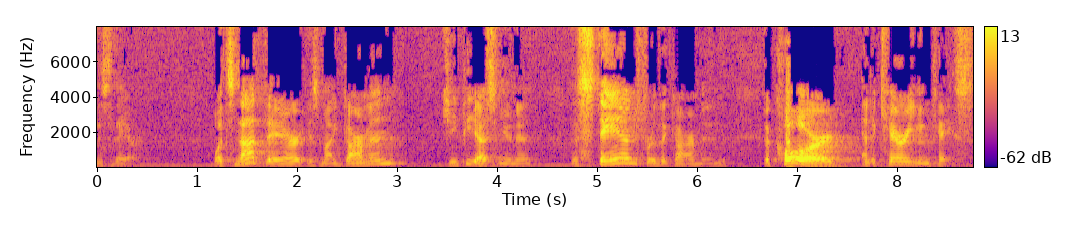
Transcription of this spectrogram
is there. What's not there is my Garmin GPS unit, the stand for the Garmin, the cord, and the carrying case.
